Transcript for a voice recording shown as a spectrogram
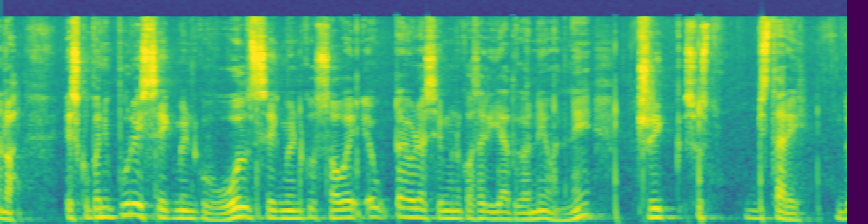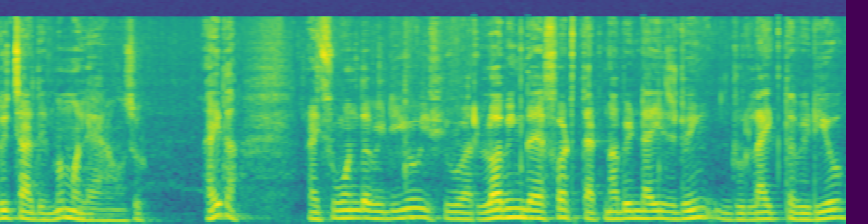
ल यसको पनि पुरै सेगमेन्टको होल सेगमेन्टको सबै एउटा एउटा सेगमेन्ट कसरी याद गर्ने भन्ने ट्रिक बिस्तारै दुई चार दिनमा म ल्याएर आउँछु। है त? If you want the video if you are loving the effort that Nabin डाई is doing do like the video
